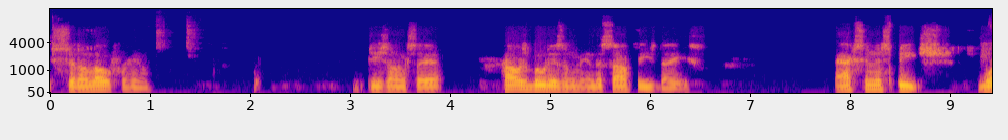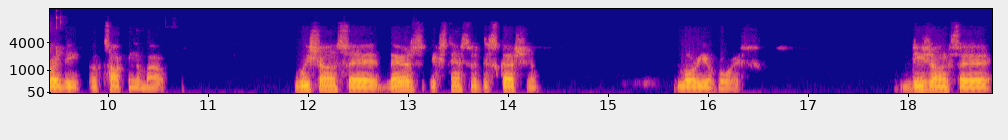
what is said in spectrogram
Should unload for him. Jizong said, How is Buddhism in the south these days? Action and speech worthy of talking about. Wishon said, There's extensive discussion. Lower your voice. Dizang said,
